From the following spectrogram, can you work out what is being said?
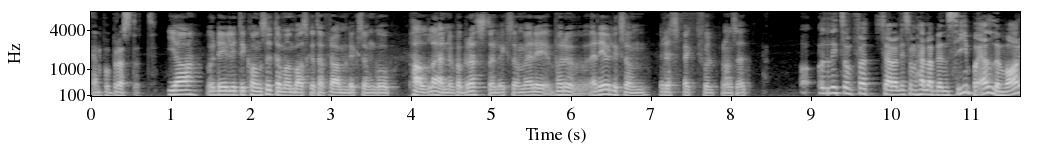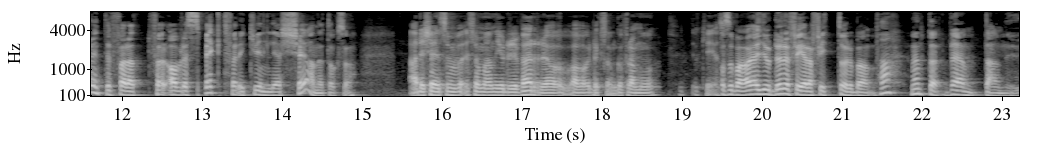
än på bröstet. Ja, och det är lite konstigt om man bara ska ta fram liksom gå och palla henne på bröstet liksom. Är det, vadå, är det liksom respektfullt på något sätt? Och och liksom för att så här, liksom hälla bensin på elden, var det inte för att, för, av respekt för det kvinnliga könet också? Ja, det känns som, som man gjorde det värre av att liksom gå fram och... Och alltså. så bara, "Ja, jag gjorde det för era fittor. Och bara, va? Vänta, vänta nu.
